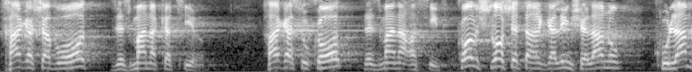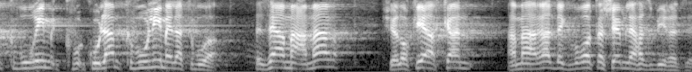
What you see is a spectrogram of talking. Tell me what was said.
חג השבועות זה זמן הקציר. חג הסוכות זה זמן האסיף. כל שלושת הרגלים שלנו כולם, קבורים, כולם כבולים אל התבואה. וזה המאמר שלוקח כאן המהר"ל בגבורות השם להסביר את זה.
